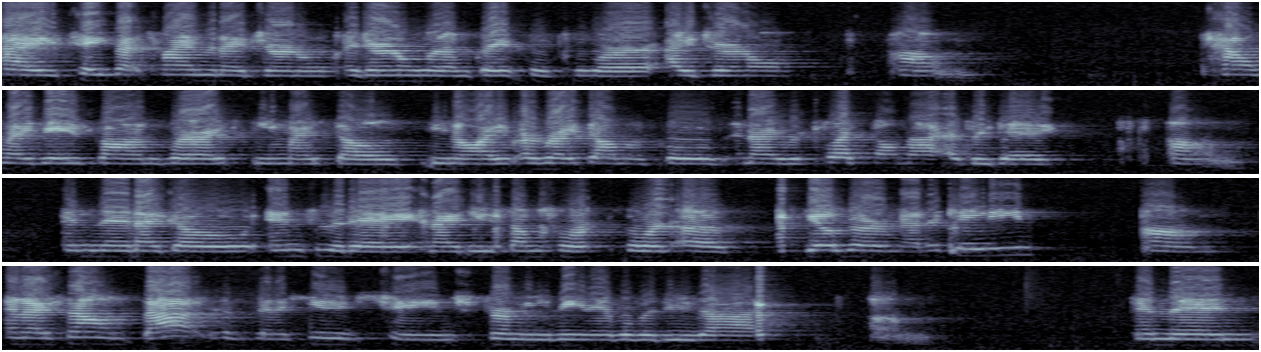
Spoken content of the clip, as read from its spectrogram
I take that time and I journal. I journal what I'm grateful for. I journal um, how my day's gone, where I see myself. You know, I, I write down those goals and I reflect on that every day. Um, and then I go into the day and I do some sort sort of yoga or meditating. Um, and I found that has been a huge change for me being able to do that. Um, and then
